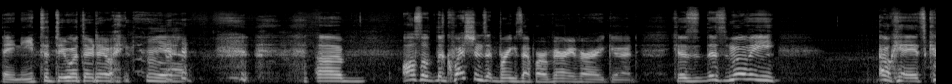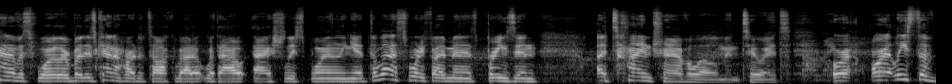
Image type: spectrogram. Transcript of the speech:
They need to do what they're doing. yeah. Um, also the questions it brings up are very very good because this movie okay it's kind of a spoiler but it's kind of hard to talk about it without actually spoiling it the last 45 minutes brings in a time travel element to it or or at least a,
